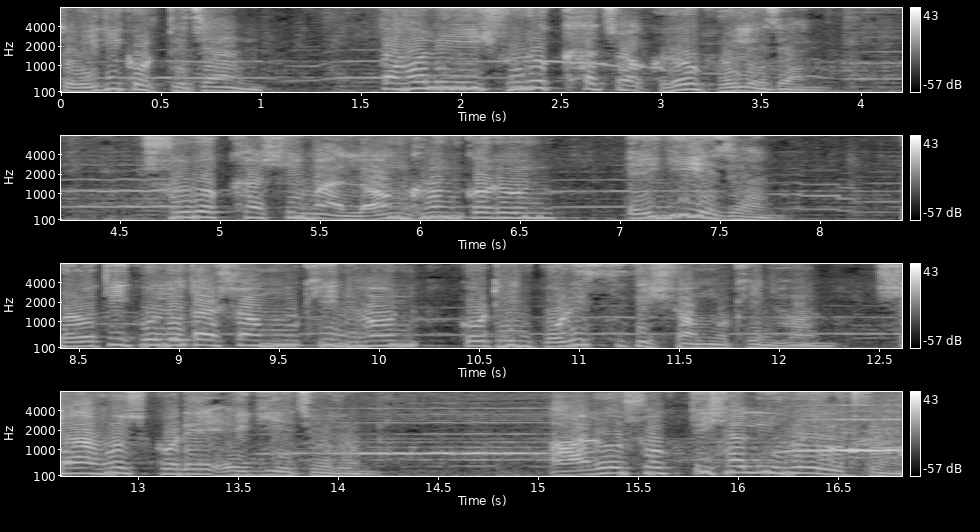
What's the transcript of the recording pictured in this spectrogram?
তৈরি করতে চান, তাহলে এই সুরক্ষা চক্র ভুলে যান। সুরক্ষা সীমা লঙ্ঘন করুন, এগিয়ে যান। প্রতিকূলতার সম্মুখীন হন, কঠিন পরিস্থিতির সম্মুখীন হন। সাহস করে এগিয়ে চলুন। আরও শক্তিশালী হয়ে উঠুন।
